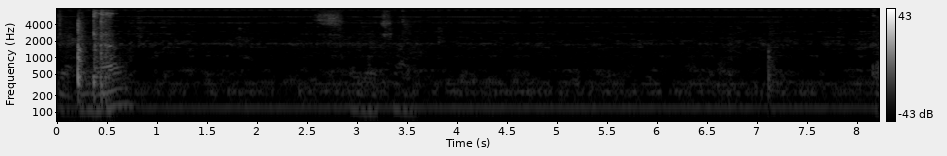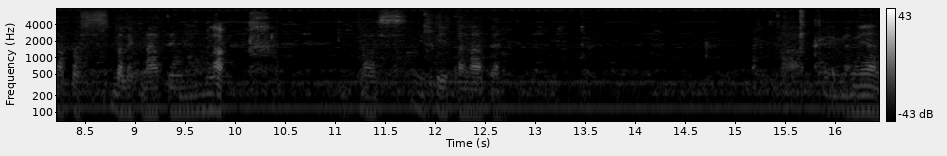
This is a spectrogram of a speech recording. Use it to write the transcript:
Ganyan. Tapos balik natin yung lock. Tapos ipitan natin. Okay, ganyan.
